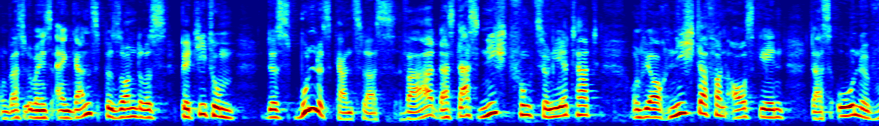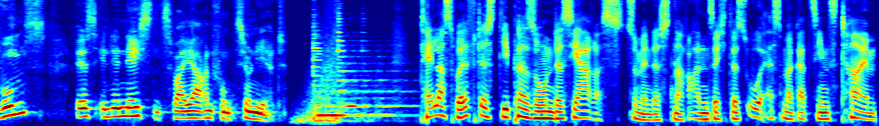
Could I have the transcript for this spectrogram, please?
und was übrigens ein ganz besonderes Petitum des Bundeskanzlers war, dass das nicht funktioniert hat und wir auch nicht davon ausgehen, dass ohne Wumms es in den nächsten zwei Jahren funktioniert. Taylor Swift ist die Person des Jahres, zumindest nach Ansicht des US-Magazins Time.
